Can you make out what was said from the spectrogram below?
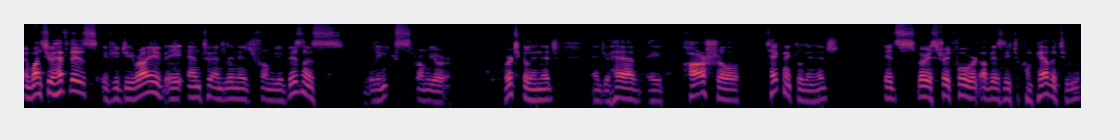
and once you have this if you derive a end-to-end lineage from your business links from your vertical lineage and you have a partial technical lineage it's very straightforward obviously to compare the two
